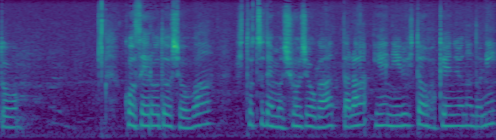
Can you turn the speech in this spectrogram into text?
と厚生労働省は一つでも症状があったら家にいる人は保健所などに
